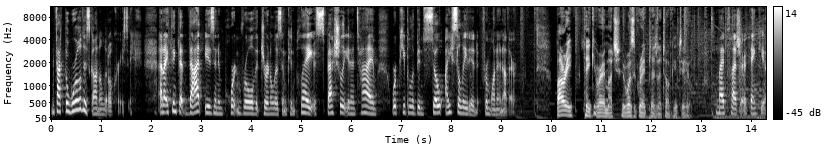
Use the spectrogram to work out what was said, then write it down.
In fact, the world has gone a little crazy. And I think that that is an important role that journalism can play, especially in a time where people have been so isolated from one another. Bari, thank you very much. It was a great pleasure talking to you. My pleasure. Thank you.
